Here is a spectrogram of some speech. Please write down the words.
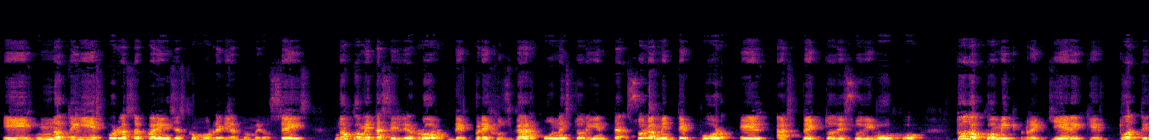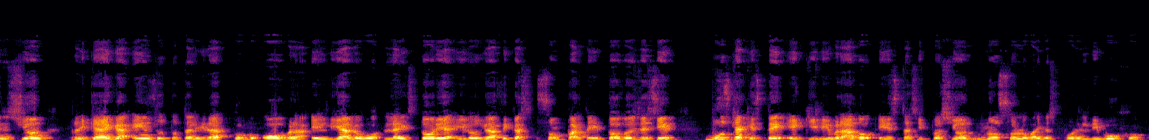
Y no te guíes por las apariencias como regla número 6. No cometas el error de prejuzgar una historieta solamente por el aspecto de su dibujo. Todo cómic requiere que tu atención recaiga en su totalidad como obra. El diálogo, la historia y los gráficas son parte de todo. Es decir, busca que esté equilibrado esta situación. No solo vayas por el dibujo.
